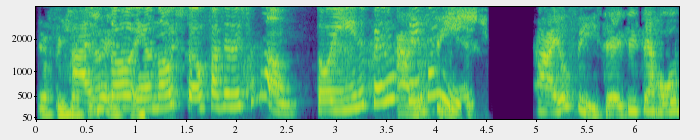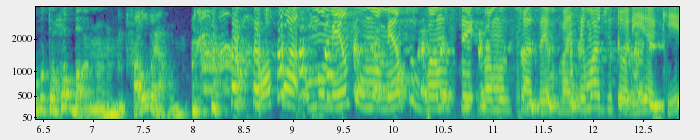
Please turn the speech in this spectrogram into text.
Eu fiz desse ah, jeito. Eu, tô, eu não estou fazendo isso, não. Tô indo pelo ah, tempo aí. Ah, eu fiz. Se, se isso é roubo, tô roubando. Falo erro. Opa, um momento, um momento, vamos ter, vamos fazer, vai ter uma auditoria aqui?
